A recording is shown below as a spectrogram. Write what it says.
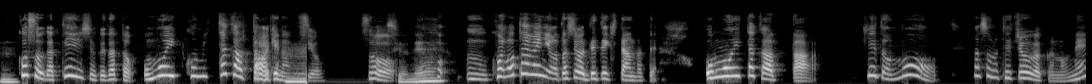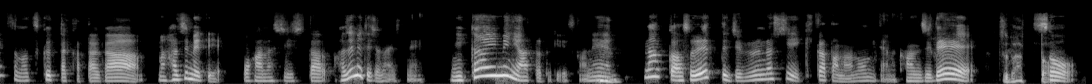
うん。こそが天職だと思い込みたかったわけなんですよ。そうです。よねうん、このために私は出てきたんだって思いたかったけども、まあ、その手帳学のね、その作った方が、まあ、初めてお話しした、初めてじゃないですね。2回目に会った時ですかね。なんか、それって自分らしい生き方なの？みたいな感じで、ズバッとそう、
